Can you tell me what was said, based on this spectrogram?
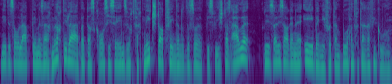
nicht so lebt, wie man es eigentlich möchte leben, dass große Sehnsucht vielleicht nicht stattfinden oder so etwas. Ist das auch, eine, wie soll ich sagen, eine Ebene von dem Buch und von dieser Figur?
